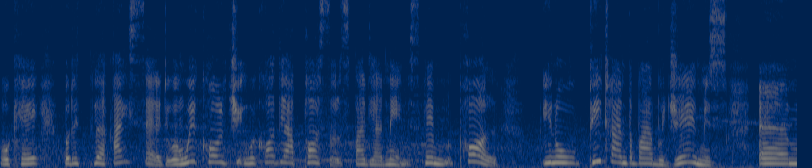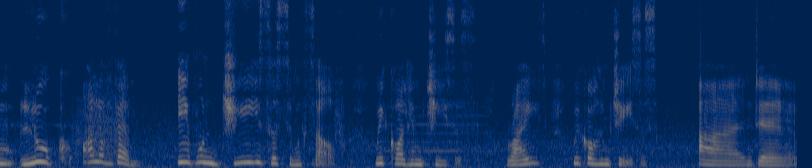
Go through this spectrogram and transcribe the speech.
okay? But it, like i said when we call we call the apostles by their names. Name paul you know peter in the bible james um, luke all of them. Even jesus himself we call him jesus right? We call him jesus. And uh,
